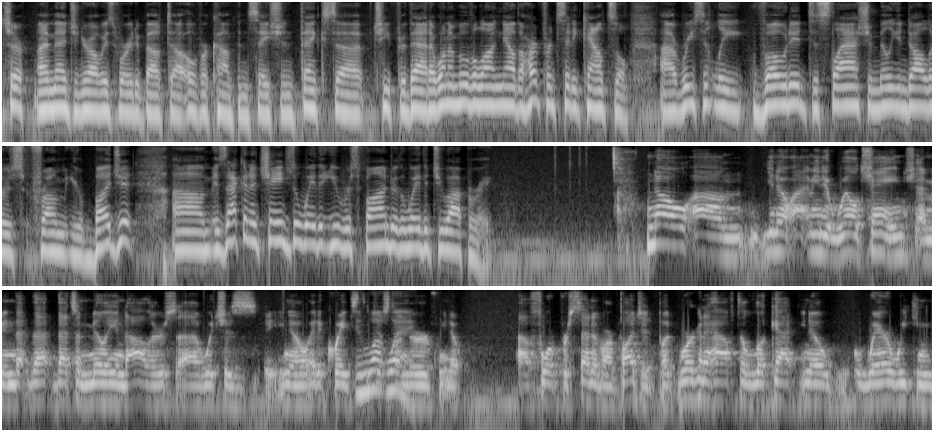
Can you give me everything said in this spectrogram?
Sure. I imagine you're always worried about uh, overcompensation. Thanks, uh, Chief, for that. I want to move along now. The Hartford City Council uh, recently voted to slash a million dollars from your budget. Um, is that going to change the way that you respond or the way that you operate? No, um, you know, I mean, it will change. I mean, that, that that's a million dollars, uh, which is, you know, it equates In to just way? under, you know, uh, four uh, percent of our budget. But we're going to have to look at, you know, where we can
